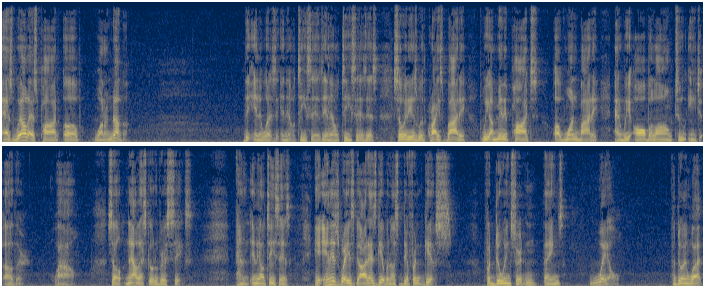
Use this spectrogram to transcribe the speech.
as well as part of one another. The what is NLT says? NLT says this. So it is with Christ's body. We are many parts of one body, and we all belong to each other. Wow. So now let's go to verse 6. And NLT says, In His grace, God has given us different gifts for doing certain things well. For doing what?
